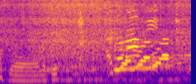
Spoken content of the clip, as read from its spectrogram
Nah, sih. Ada lagi.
